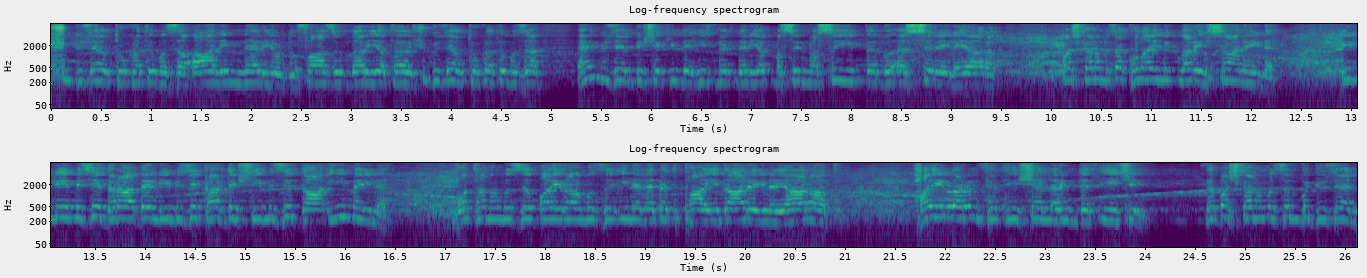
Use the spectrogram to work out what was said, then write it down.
Şu güzel tokatımıza alimler yurdu, fazıllar yatağı şu güzel tokatımıza en güzel bir şekilde hizmetler yapmasını nasip ve müesser eyle ya Rabbi. Başkanımıza kolaylıklar ihsan eyle. Birliğimizi, beraberliğimizi, kardeşliğimizi daim eyle. Vatanımızı, bayrağımızı ilelebet payidar eyle ya Rab. Hayırların fethi, şerlerin defi için ve başkanımızın bu güzel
